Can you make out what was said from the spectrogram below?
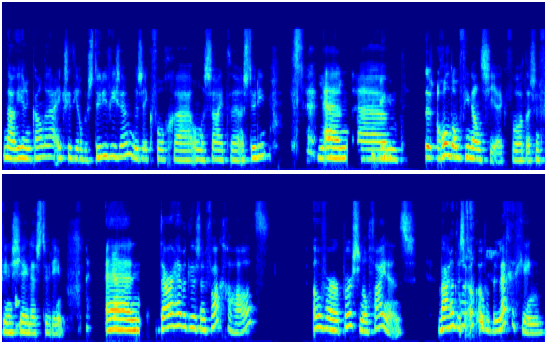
nou, hier in Canada, ik zit hier op een studievisum, dus ik volg uh, on the site uh, een studie. Ja. En um, dus rondom financiën. Ik volg dus een financiële studie. En ja. daar heb ik dus een vak gehad over personal finance, waar het dus oh, ook over beleggen ging.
